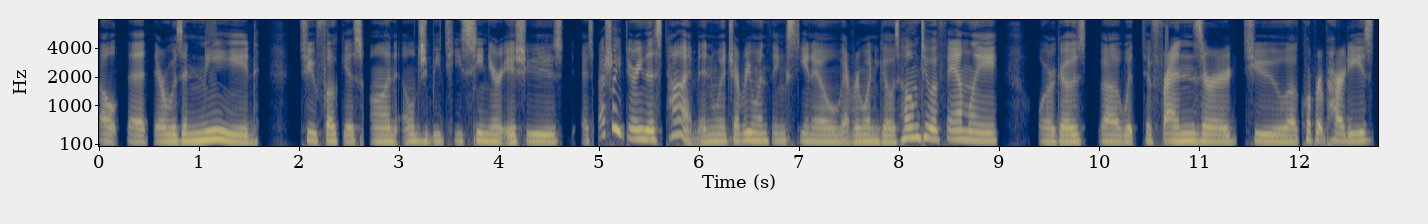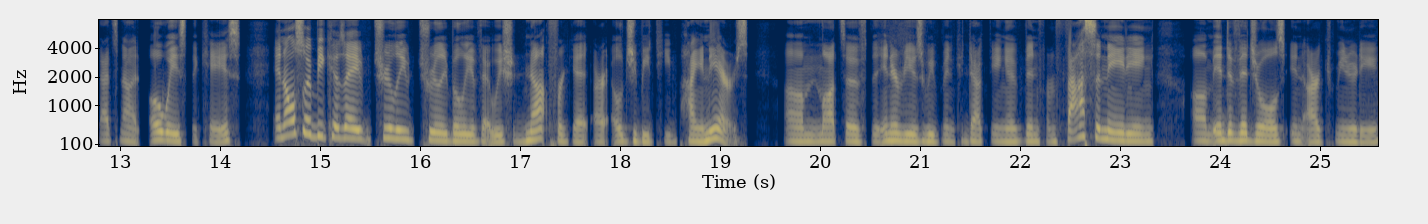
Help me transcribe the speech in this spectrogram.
felt that there was a need to focus on LGBT senior issues, especially during this time in which everyone thinks, you know, everyone goes home to a family or goes uh, with to friends or to uh, corporate parties. That's not always the case. And also because I truly, truly believe that we should not forget our LGBT pioneers. Um, lots of the interviews we've been conducting have been from fascinating um, individuals in our community.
